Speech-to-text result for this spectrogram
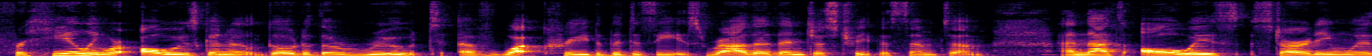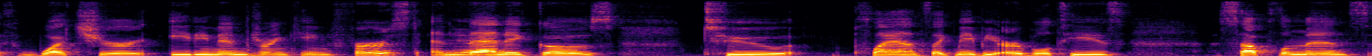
for healing, we're always going to go to the root of what created the disease rather than just treat the symptom. And that's always starting with what you're eating and drinking first, and then it goes to plants like maybe herbal teas, supplements,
